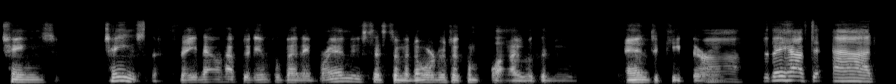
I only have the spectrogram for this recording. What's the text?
change change this. They now have to implement a brand new system in order to comply with the new and to keep their Uh, so they have to add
